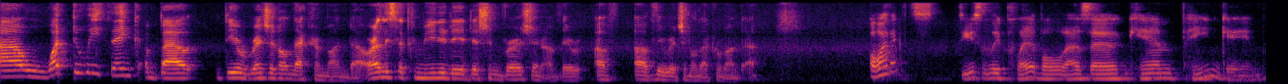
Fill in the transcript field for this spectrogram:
uh, what do we think about the original Necromunda, or at least the community edition version of the of, of the original Necromunda? Oh, I think it's decently playable as a campaign game.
